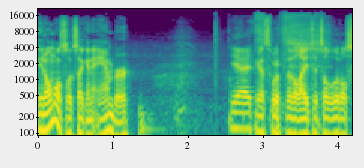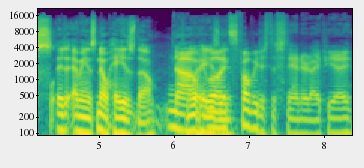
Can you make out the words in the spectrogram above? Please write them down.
it almost looks like an amber. Yeah, it's, I guess with the lights, it's a little. sl- It, I mean, it's no haze though. No, no well, it's probably just a standard IPA.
